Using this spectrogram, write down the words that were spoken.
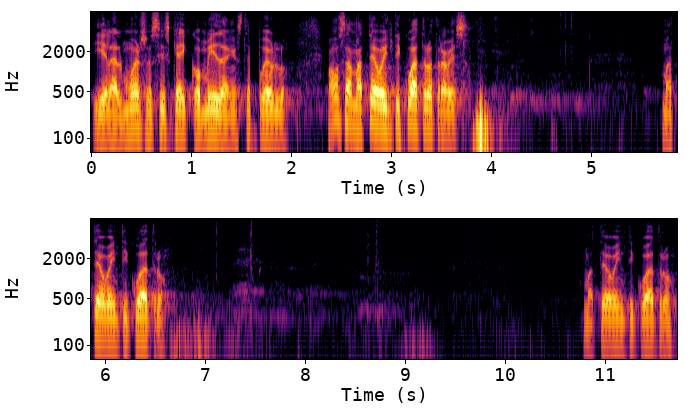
y el almuerzo, si es que hay comida en este pueblo. Vamos a Mateo 24 otra vez. Mateo 24. Mateo 24.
